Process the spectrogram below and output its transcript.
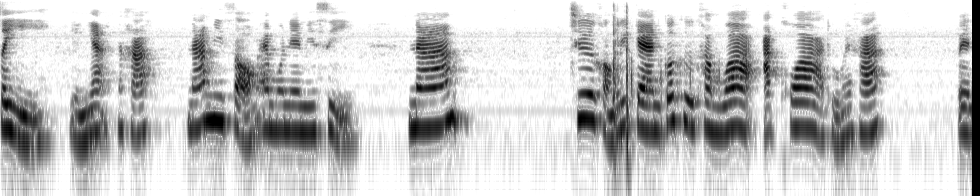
4 อย่างเงี้ยนะคะ น้ำมี 2 แอมโมเนียมี 4 น้ำชื่อของลิแกนก็คือคำว่าอะควาถูกไหมคะ เป็น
